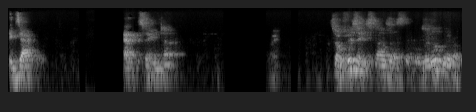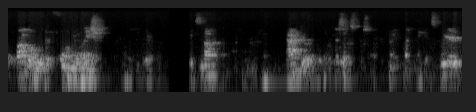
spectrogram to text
exactly at the same time. So physics tells us that there's a little bit of a problem with the formulation. It's not accurate from a physics perspective. It's weird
